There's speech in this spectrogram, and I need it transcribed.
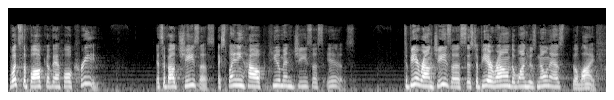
What's the bulk of that whole creed? It's about Jesus, explaining how human Jesus is. To be around Jesus is to be around the one who's known as the life.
